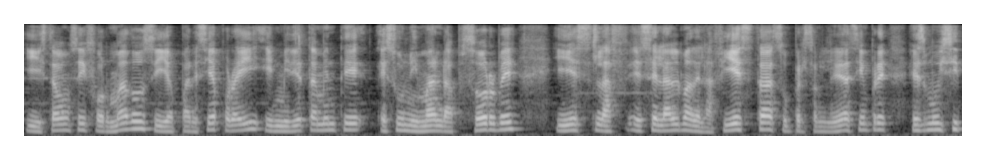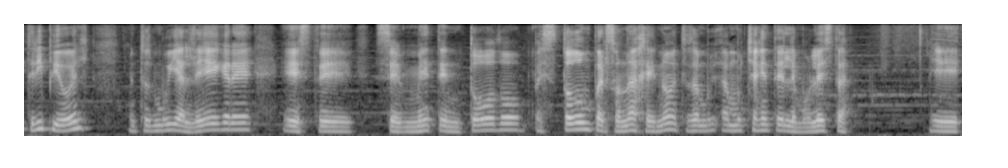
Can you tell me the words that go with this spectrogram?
y estábamos ahí formados y aparecía por ahí inmediatamente es un imán, absorbe y es, la, es el alma de la fiesta, su personalidad siempre es muy citripio él. Entonces muy alegre, este, se mete en todo, es todo un personaje, ¿no? Entonces a, mucha gente le molesta. Eh,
